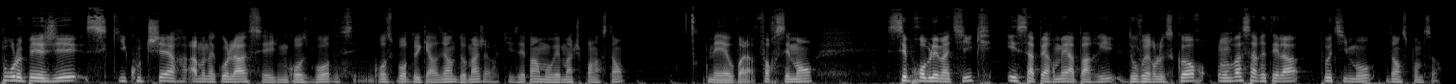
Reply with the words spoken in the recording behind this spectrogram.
pour le PSG. Ce qui coûte cher à Monaco là, c'est une grosse bourde. C'est une grosse bourde de gardien. Dommage, alors qu'il ne faisait pas un mauvais match pour l'instant. Mais voilà, forcément, c'est problématique et ça permet à Paris d'ouvrir le score. On va s'arrêter là. Petit mot d'un sponsor.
